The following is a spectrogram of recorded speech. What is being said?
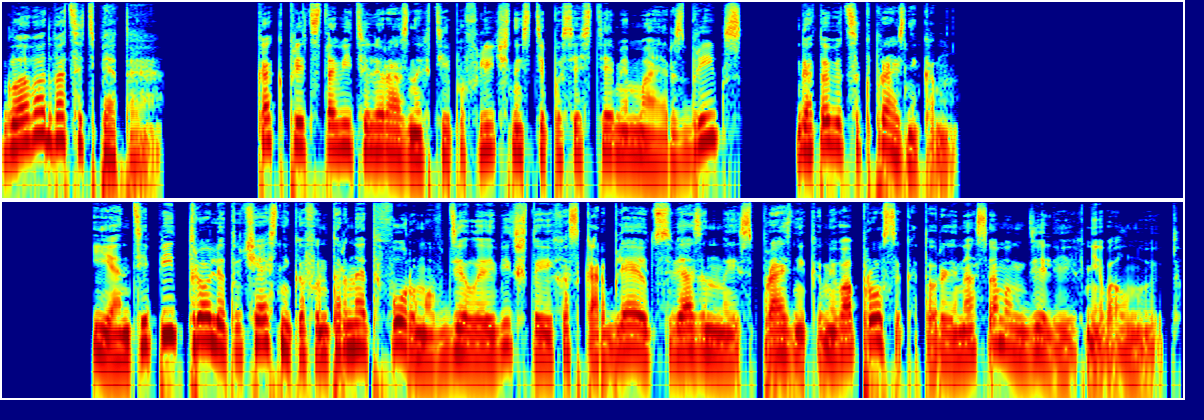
Глава 25. Как представители разных типов личности по системе Майерс-Бриггс готовятся к праздникам. И NTP троллят участников интернет-форумов, делая вид, что их оскорбляют связанные с праздниками вопросы, которые на самом деле их не волнуют.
